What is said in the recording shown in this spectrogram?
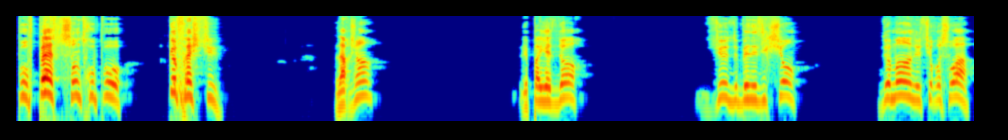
pour paître son troupeau, que ferais-tu? L'argent? Les paillettes d'or? Dieu de bénédiction? Demande et tu reçois.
